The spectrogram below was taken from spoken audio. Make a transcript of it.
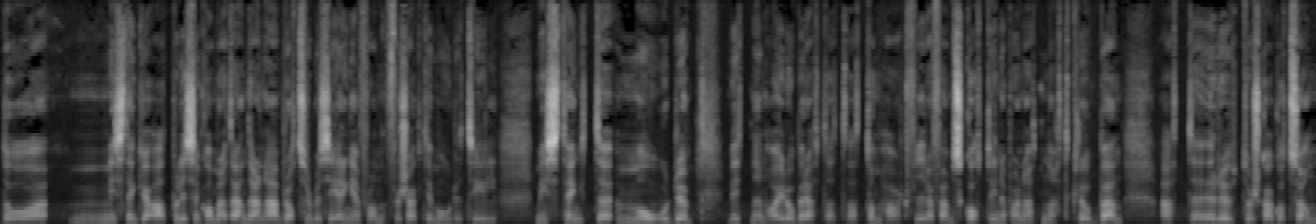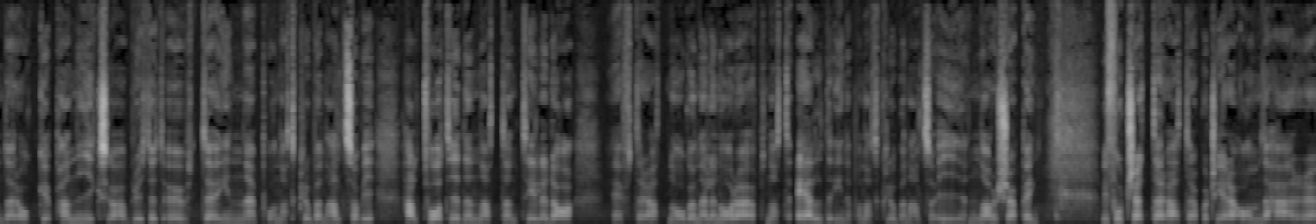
Då misstänker jag att polisen kommer att ändra den här brottsrubriceringen från försök till mord till misstänkt mord. Vittnen har ju då berättat att de hört fyra, fem skott inne på den här nattklubben, att eh, rutor ska ha gått sönder och panik ska ha brutit ut eh, inne på nattklubben, alltså vid halv två-tiden natten till idag efter att någon eller några öppnat eld inne på nattklubben, alltså i Norrköping. Vi fortsätter att rapportera om det här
